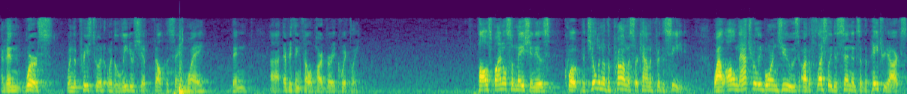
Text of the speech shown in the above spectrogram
And then, worse, when the priesthood or the leadership felt the same way, then uh, everything fell apart very quickly. Paul's final summation is, quote, the children of the promise are counted for the seed. While all naturally born Jews are the fleshly descendants of the patriarchs,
